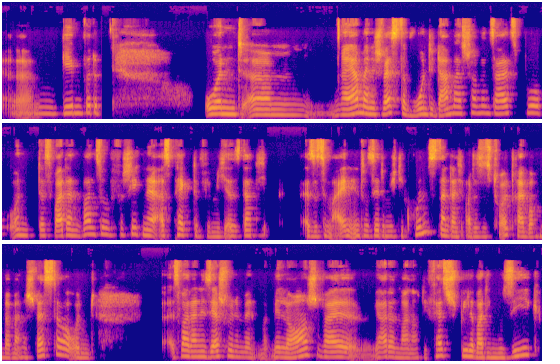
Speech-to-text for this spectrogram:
ähm, geben würde. Und ähm, naja, meine Schwester wohnte damals schon in Salzburg und das war dann, waren so verschiedene Aspekte für mich. Also dachte ich, also zum einen interessierte mich die Kunst, dann dachte ich, oh, das ist toll, drei Wochen bei meiner Schwester und es war dann eine sehr schöne Melange, weil ja, dann waren auch die Festspiele, war die Musik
